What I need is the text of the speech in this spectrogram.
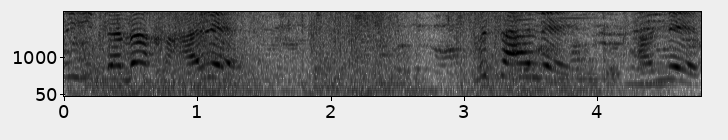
هي جناخ عليك. مش عليك عليك عليك.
